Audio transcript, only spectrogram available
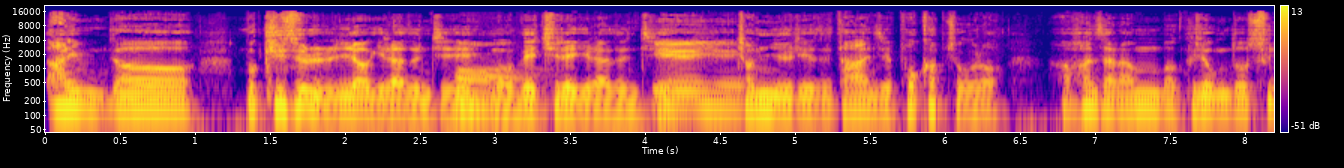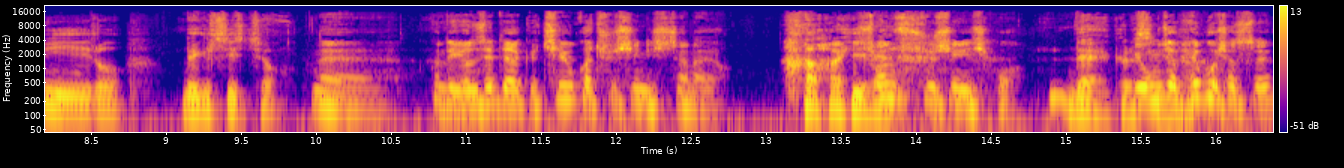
아니, 어, 뭐 기술력이라든지 어. 뭐 매출액이라든지 예, 예. 점유율이 다 이제 복합적으로 한 사람은 뭐 그 정도 순위로 매길 수 있죠. 네. 근데 연세대학교 체육과 출신이시잖아요. 아, 예. 선수 출신이시고. 네, 그렇습니다. 용접 해보셨어요?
